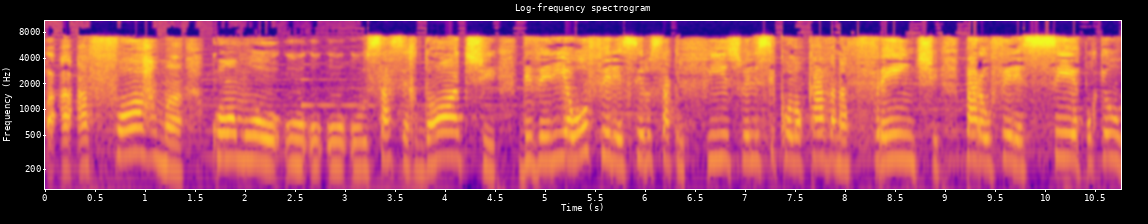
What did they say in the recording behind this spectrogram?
a, a forma como o, o, o, sacerdote deveria oferecer o sacrifício, ele se colocava na frente para oferecer, porque o,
